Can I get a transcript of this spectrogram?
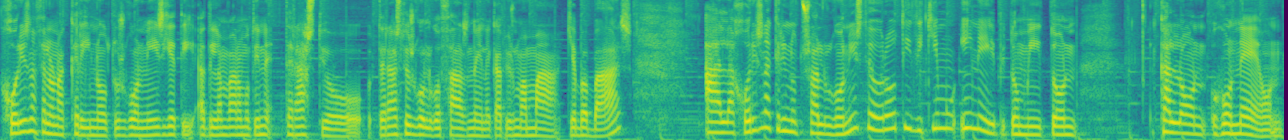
Χωρίς να θέλω να κρίνω τους γονείς, γιατί αντιλαμβάνομαι ότι είναι τεράστιο, τεράστιος γολγοθάς να είναι κάποιος μαμά και μπαμπάς. Αλλά χωρίς να κρίνω τους άλλους γονείς, θεωρώ ότι η δική μου είναι η επιτομή των καλών γονέων.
